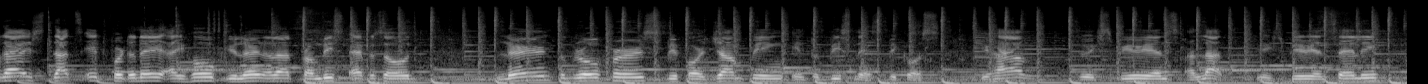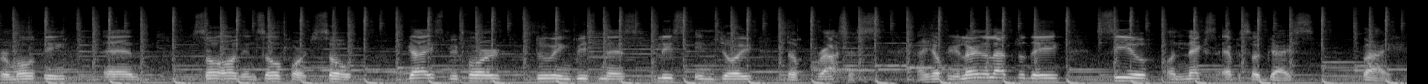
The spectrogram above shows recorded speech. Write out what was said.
guys, that's it for today. I hope you learned a lot from this episode. Learn to grow first before jumping into business because you have to experience a lot. You experience selling, promoting, and so on and so forth. So guys, before doing business, please enjoy the process. I hope you learned a lot today. See you on next episode guys. Bye.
